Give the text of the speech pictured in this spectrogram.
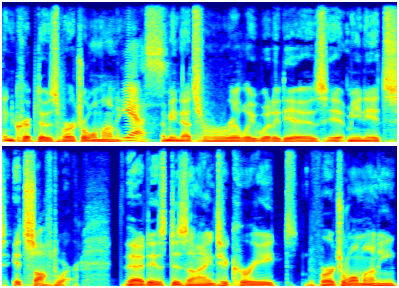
And crypto's virtual money. Yes. I mean, that's really what it is. I mean, it's it's software that is designed to create virtual money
